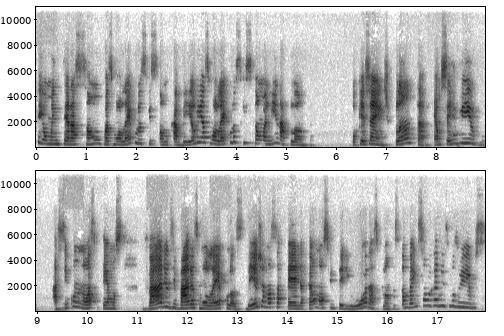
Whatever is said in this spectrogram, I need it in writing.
ter uma interação com as moléculas que estão no cabelo e as moléculas que estão ali na planta. Porque, gente, planta é um ser vivo. Assim como nós que temos várias e várias moléculas, desde a nossa pele até o nosso interior, as plantas também são organismos vivos.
